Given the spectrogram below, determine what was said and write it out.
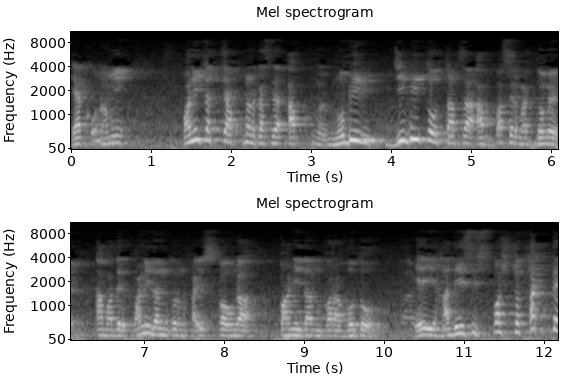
এখন আমি পানি চাচ্ছি আপনার কাছে নবীর জীবিত চাচা আব্বাসের মাধ্যমে আমাদের পানি দান করুন। ফাইস কৌনা পানি দান করা হতো। এই হাদিস স্পষ্ট থাকতে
